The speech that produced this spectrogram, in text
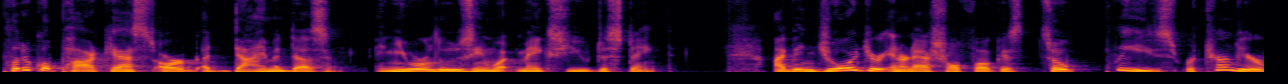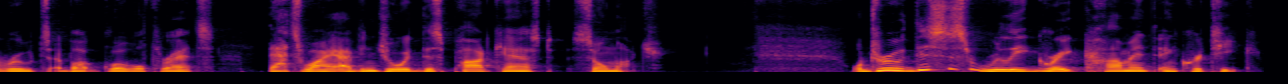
Political podcasts are a dime a dozen, and you are losing what makes you distinct. I've enjoyed your international focus, so please return to your roots about global threats. That's why I've enjoyed this podcast so much. Well, Drew, this is a really great comment and critique,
